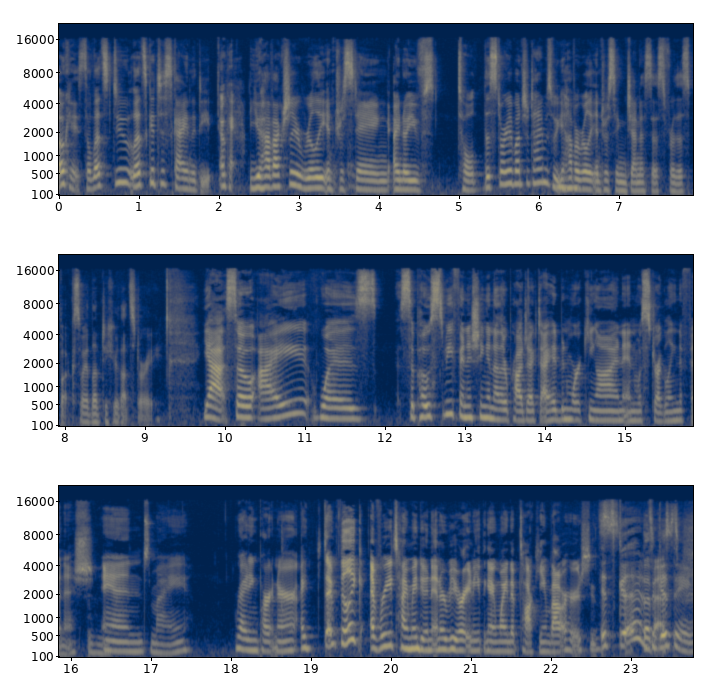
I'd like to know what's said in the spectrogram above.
Okay, so let's do let's get to Sky in the Deep. Okay. You have actually a really interesting I know you've told this story a bunch of times, but you have a mm-hmm. really interesting genesis for this book. So I'd love to hear that story. Yeah, so I was supposed to be finishing another project I had been working on and was struggling to finish. Mm -hmm. And my writing partner. I, I feel like every time I do an interview or anything, I wind up talking about her. She's it's good. It's best. a good thing.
